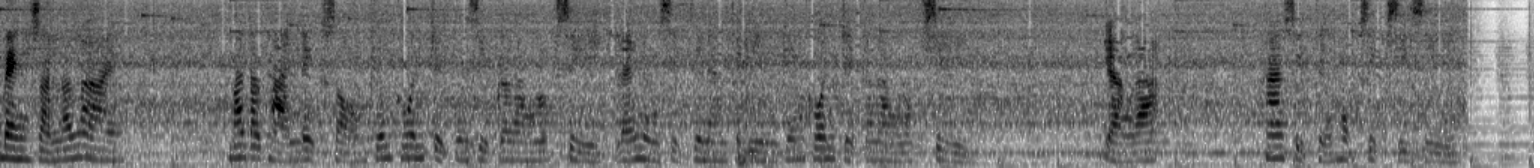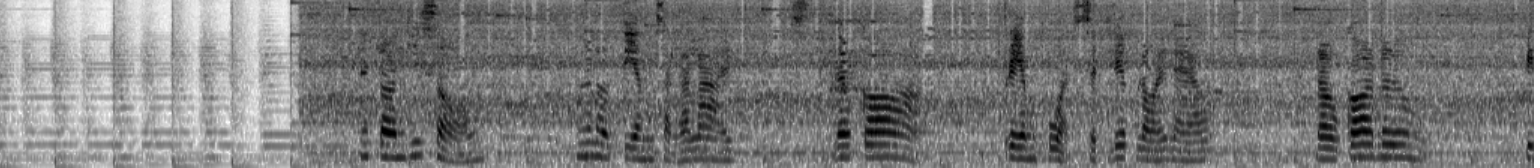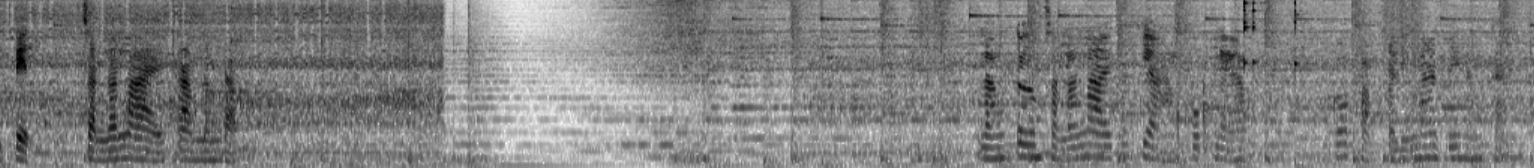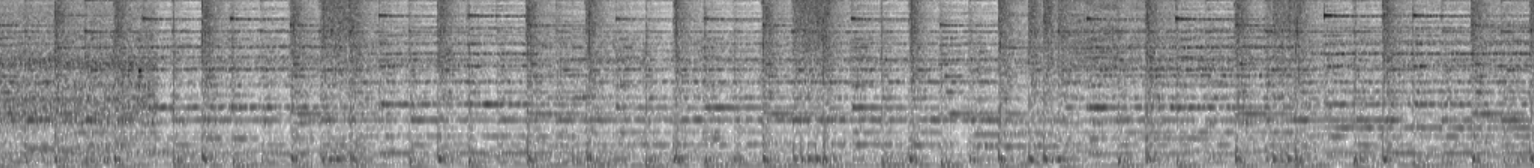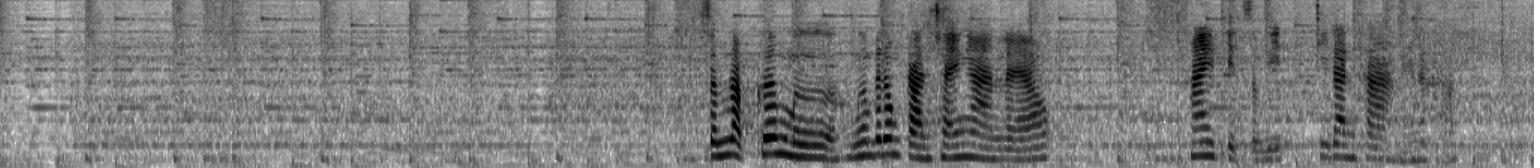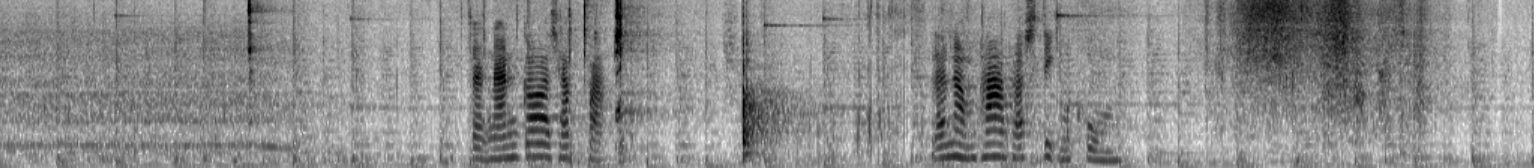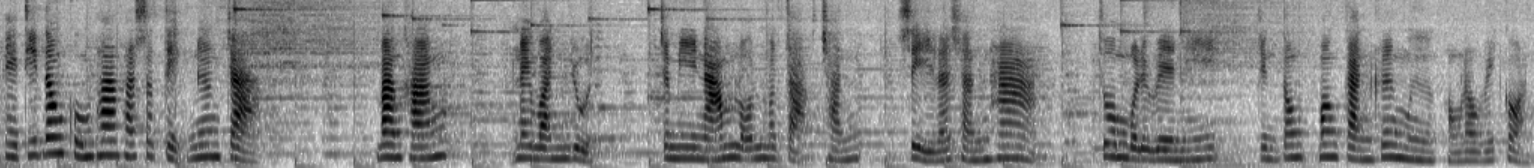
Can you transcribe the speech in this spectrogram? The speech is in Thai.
แบ่งสารละลาย มาตรฐานเด็ก 2 เข้มข้น7คูณ10กำลังลบ4และ 1 0ฟินันทลีนเข้มข้น7กำลังลบ4อย่างละ 50-60ซีซีในตอนที่ 2 เมื่อเราเตรียมสารละลาย แล้วก็เตรียมขวดเสร็จเรียบร้อยแล้ว เราก็เริ่มปิเป็ดสารละลายตามลำดับ หลังเติมสารละลายทุกอย่างครบแล้ว ก็ปรับปริมาตรด้วยน้ำกันสำหรับเครื่องมือเมื่อไม่ต้องการใช้งานแล้ว ให้ปิดสวิตช์ที่ด้านข้างนี้นะคะ จากนั้นก็ชักฝัก แล้วนำผ้าพลาสติกมาคลุมเหตุที่ต้องคลุมผ้าพลาสติกเนื่องจาก บางครั้งในวันหยุดจะมีน้ำล้นมาจากชั้น 4 และชั้น 5 ท่วมบริเวณนี้จึงต้องป้องกันเครื่องมือของเราไว้ก่อน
